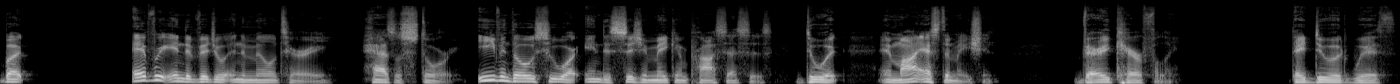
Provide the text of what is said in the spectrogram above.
But every individual in the military has a story. Even those who are in decision making processes do it, in my estimation, very carefully. They do it with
